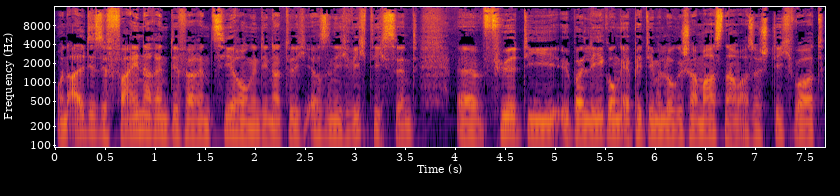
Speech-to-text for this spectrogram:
Und all diese feineren Differenzierungen, die natürlich irrsinnig wichtig sind äh, für die Überlegung epidemiologischer Maßnahmen, also Stichwort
